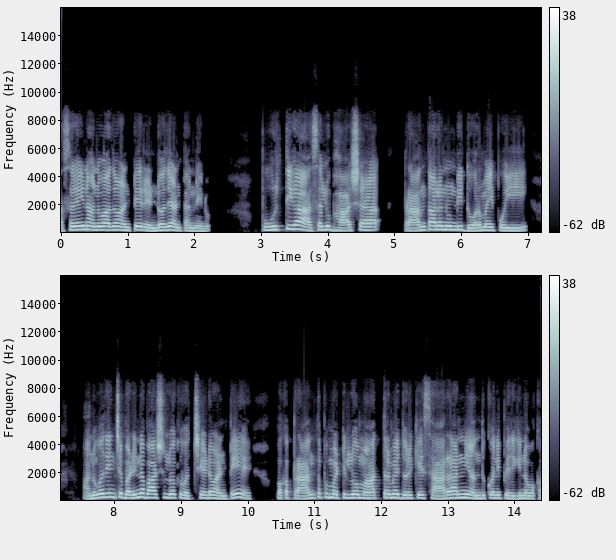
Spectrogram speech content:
అసలైన అనువాదం అంటే రెండోదే అంటాను నేను. పూర్తిగా అసలు భాష ప్రాంతాల నుండి దూరమైపోయి అనువదించబడిన భాషలోకి వచ్చేయడం అంటే ఒక ప్రాంతపు మట్టిలో మాత్రమే దొరికే సారాన్ని అందుకొని పెరిగిన ఒక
